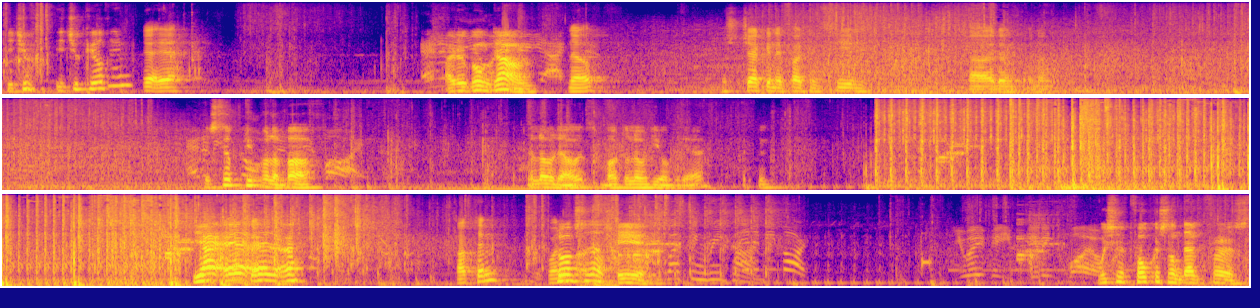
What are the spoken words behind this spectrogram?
Did you did you kill him? Yeah, yeah. Are you going down? No. Just checking if I can see him. No, I don't, I don't. There's still people above. The loadout, about the loadie over there. Yeah, uh, uh, uh, Knocked him. One. close enough. Here. We should focus on them first.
